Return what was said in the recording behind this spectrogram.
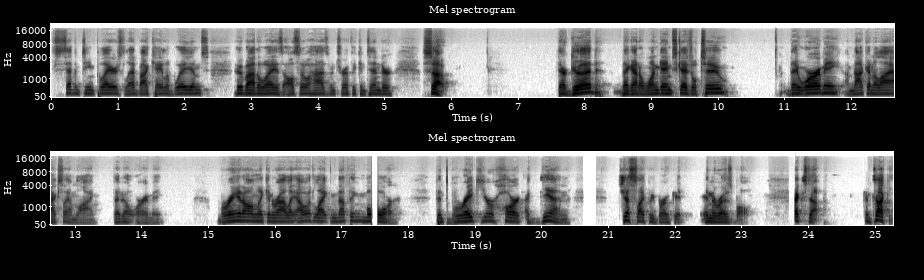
17 players led by Caleb Williams, who, by the way, is also a Heisman Trophy contender. So they're good. They got a one game schedule too. They worry me. I'm not going to lie. Actually, I'm lying. They don't worry me. Bring it on, Lincoln Riley. I would like nothing more than to break your heart again, just like we broke it in the Rose Bowl. Next up, Kentucky.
